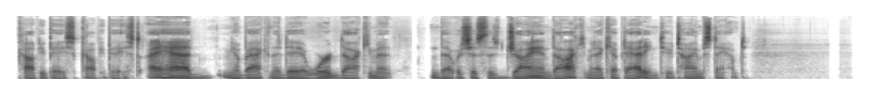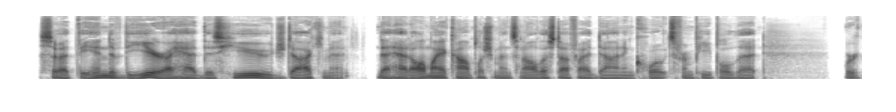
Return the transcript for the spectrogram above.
Copy paste, copy paste. I had, you know, back in the day, a Word document that was just this giant document I kept adding to, time stamped. So at the end of the year, I had this huge document that had all my accomplishments and all the stuff I'd done and quotes from people that were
